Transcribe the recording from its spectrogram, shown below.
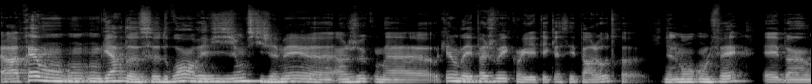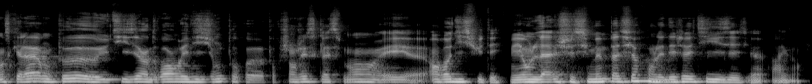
Alors après, on, on, garde ce droit en révision si jamais un jeu qu'on a, auquel on n'avait pas joué quand il était classé par l'autre, finalement on le fait, et ben dans ce cas-là, on peut utiliser un droit en révision pour, pour changer ce classement et en rediscuter. Mais on l'a, je suis même pas sûr qu'on l'ait déjà utilisé, tu vois, par exemple.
